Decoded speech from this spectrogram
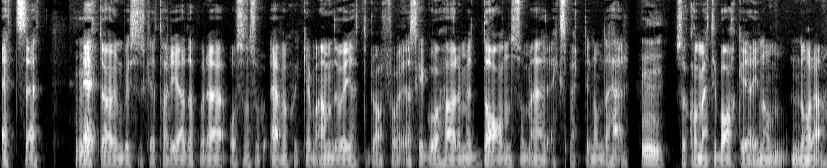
ett sätt. Ett ögonblick så ska jag ta reda på det och sen så även skicka med, ah, men det var en jättebra fråga. Jag ska gå och höra med Dan som är expert inom det här. Mm. Så kommer jag tillbaka inom några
